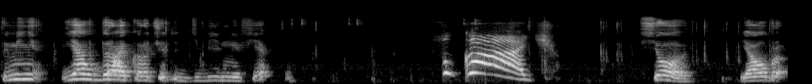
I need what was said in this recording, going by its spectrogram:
Ты мне... Я убираю, короче, этот дебильный эффект. Сукач! Все, я убрал...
